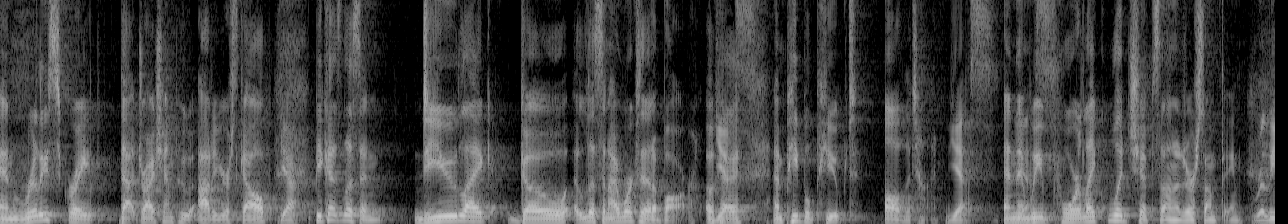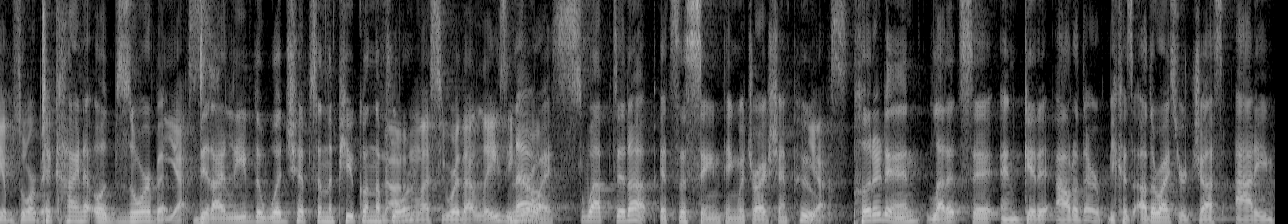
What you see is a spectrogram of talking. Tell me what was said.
and really scrape that dry shampoo out of your scalp. Yeah. Because listen, do you like go? Listen, I worked at a bar, okay, Yes. and people puked all the time, Yes. and then we pour like wood chips on it or something really absorb it. to kind of absorb it. Yes. Did I leave the wood chips and the puke on the Not floor? unless you were that lazy No, girl. I swept it up. It's the same thing with dry shampoo. Yes. Put it in, let it sit, and get it out of there because otherwise you're just adding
